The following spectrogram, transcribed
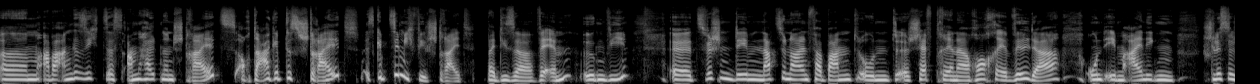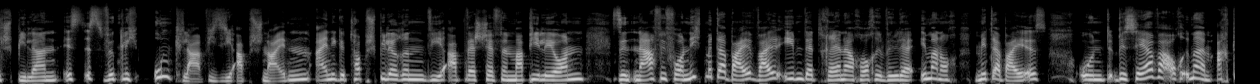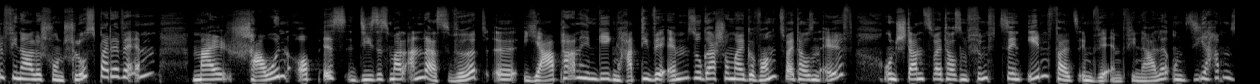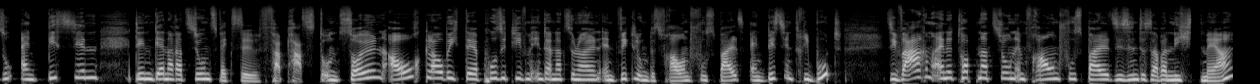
Ähm, aber angesichts des anhaltenden Streits, auch da gibt es Streit. Es gibt ziemlich viel Streit bei dieser WM irgendwie äh, zwischen dem nationalen Verband und äh, Cheftrainer Jorge Wilda und eben einigen Schlüsselspielern ist es wirklich unklar, wie sie abschneiden. Einige Topspielerinnen wie Abwehrchefin Mapi Leon sind nach wie vor nicht mit dabei, weil eben der Trainer Jorge Wilda immer noch mit dabei ist. Und bisher war auch immer im Achtelfinale schon Schluss bei der WM. Mal schauen, ob es dieses Mal anders wird. Äh, Japan hingegen hat die WM sogar schon mal gewonnen, 2011, und stand 2015 ebenfalls im WM-Finale. Und sie haben so ein bisschen den Generationswechsel verpasst und sollen auch, glaube ich, der positiven internationalen Entwicklung des Frauenfußballs ein bisschen Tribut. Sie waren eine Top-Nation im Frauenfußball, sie sind es aber nicht mehr.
